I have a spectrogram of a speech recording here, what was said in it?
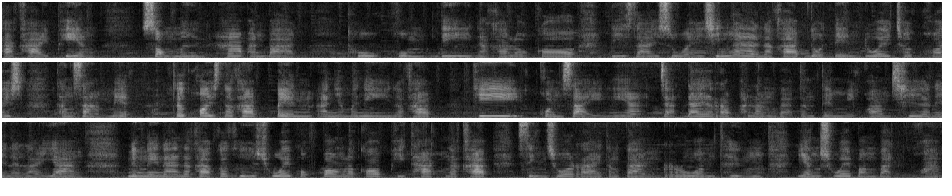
คาขายเพียง 25,000 บาท ถูกคุ้มดีนะคะ แล้วก็ดีไซน์สวยชิ้นงานนะครับ โดดเด่นด้วยเทอร์ควอยส์ทั้ง 3 เม็ดเทอร์ควอยส์นะครับ เป็นอัญมณีนะครับ ที่คนใส่เนี่ยจะได้รับพลังแบบเต็มๆมีความเชื่อในหลาย ๆ อย่าง หนึ่งในนั้นนะครับก็คือช่วยปกป้องแล้วก็พิทักษ์นะครับ สิ่งชั่วร้ายต่างๆ รวมถึงยังช่วยบำบัดความ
